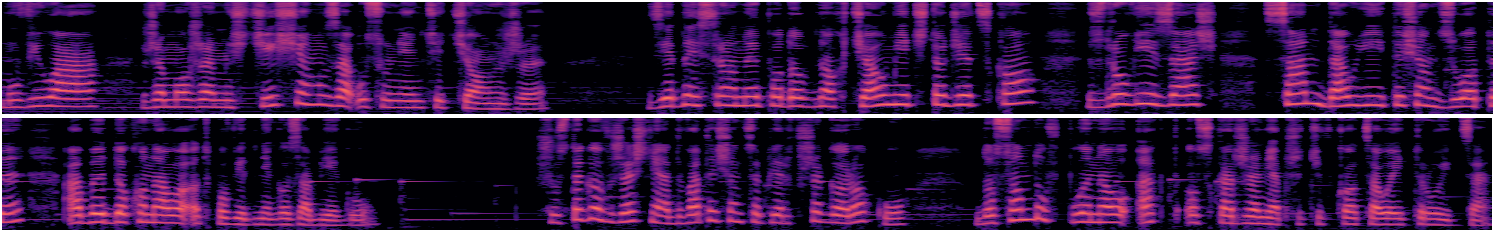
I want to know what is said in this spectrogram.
Mówiła, że może mści się za usunięcie ciąży. Z jednej strony podobno chciał mieć to dziecko, z drugiej zaś sam dał jej tysiąc złotych, aby dokonała odpowiedniego zabiegu. 6 września 2001 roku do sądu wpłynął akt oskarżenia przeciwko całej trójce.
